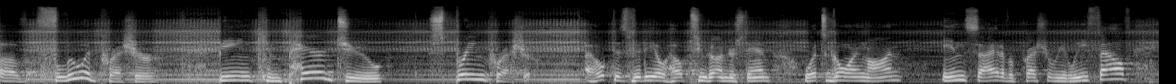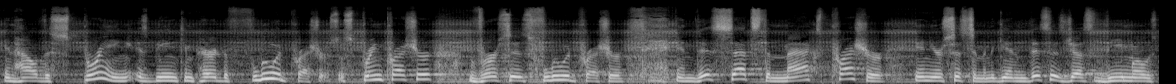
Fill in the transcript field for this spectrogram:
of fluid pressure being compared to spring pressure. I hope this video helps you to understand what's going on inside of a pressure relief valve and how the spring is being compared to fluid pressure. So spring pressure versus fluid pressure. And this sets the max pressure in your system. And again, this is just the most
